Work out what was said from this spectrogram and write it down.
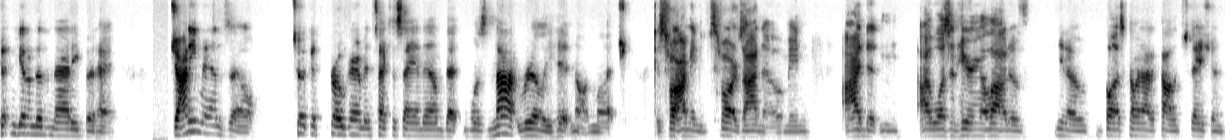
Couldn't get him to the Natty, but hey, Johnny Manziel took a program in Texas A&M that was not really hitting on much as far I mean, as far as I know, I mean, I didn't, I wasn't hearing a lot of you know buzz coming out of College Station.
